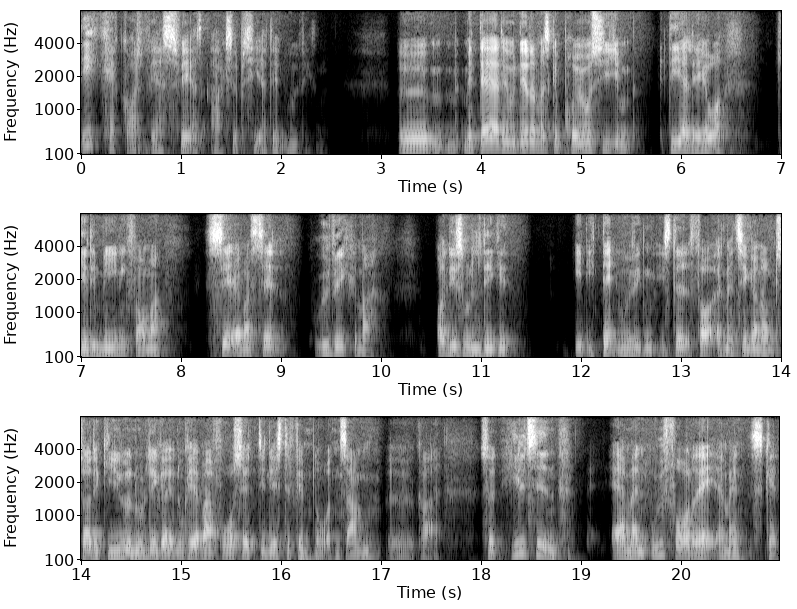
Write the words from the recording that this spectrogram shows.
det kan godt være svært at acceptere den udvikling. Øh, men der er det jo netop, at man skal prøve at sige, jamen, det jeg laver, giver det mening for mig? Ser jeg mig selv udvikle mig? Og ligesom ligge ind i den udvikling, i stedet for, at man tænker, så er det givet, og nu, ligger, nu kan jeg bare fortsætte de næste 15 år den samme øh, grad. Så hele tiden er man udfordret af, at man skal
